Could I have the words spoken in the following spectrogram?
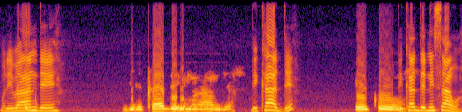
muri bande? Ndi Ricade Imurambya. Ricade? Ego, Ricade ni sawa?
